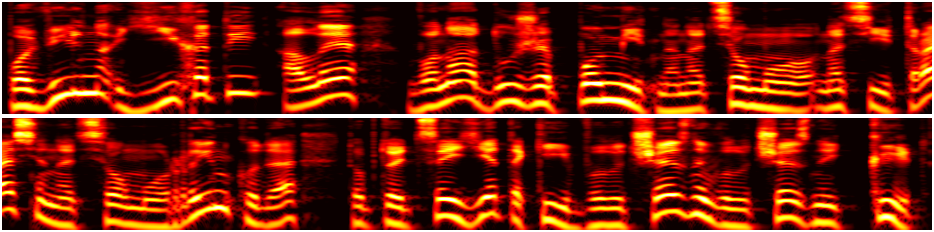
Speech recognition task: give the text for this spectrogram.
повільно їхати, але вона дуже помітна на цьому, на цій трасі, на цьому ринку. Да? Тобто це є такий величезний величезний кит.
